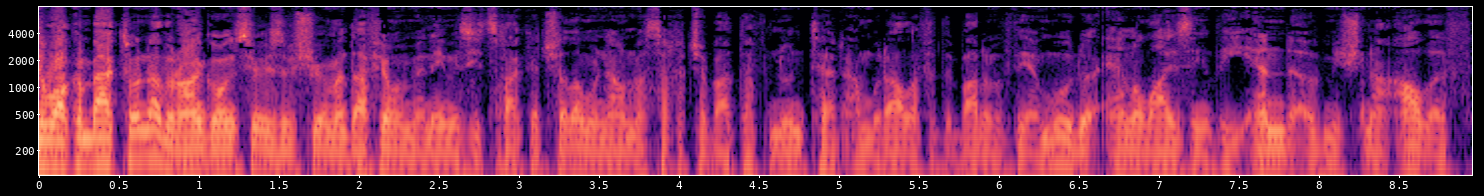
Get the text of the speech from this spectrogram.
and welcome back to another ongoing series of Shirim Daf Yomi. My name is Yitzchak Etshalom. We're now in Masachet Shabbat Daf Nun Tet Amud Aleph at the bottom of the Amud, analyzing the end of Mishnah Aleph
